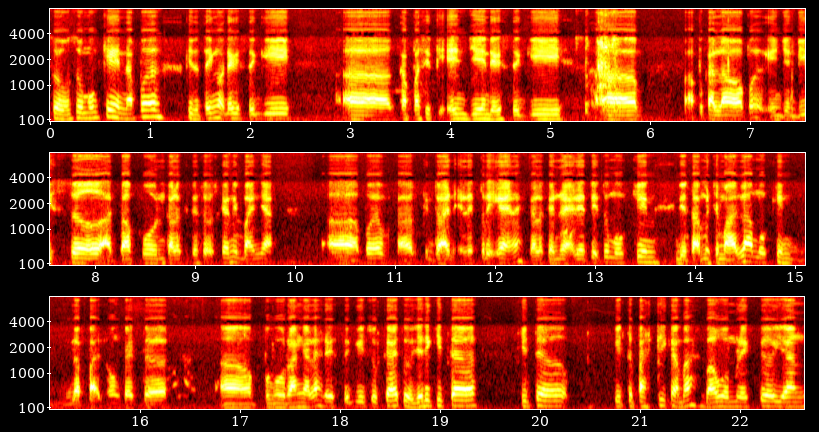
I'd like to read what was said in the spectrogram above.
So so mungkin apa kita tengok dari segi uh, kapasiti enjin dari segi uh, apa kalau apa enjin diesel ataupun kalau kita tengok sekarang ni banyak uh, apa uh, kenderaan elektrik kan eh. kalau kenderaan elektrik tu mungkin dia tak mencemar alam mungkin dapat orang kata uh, pengurangan lah dari segi cukai tu. Jadi kita kita kita pastikan bah bahawa mereka yang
